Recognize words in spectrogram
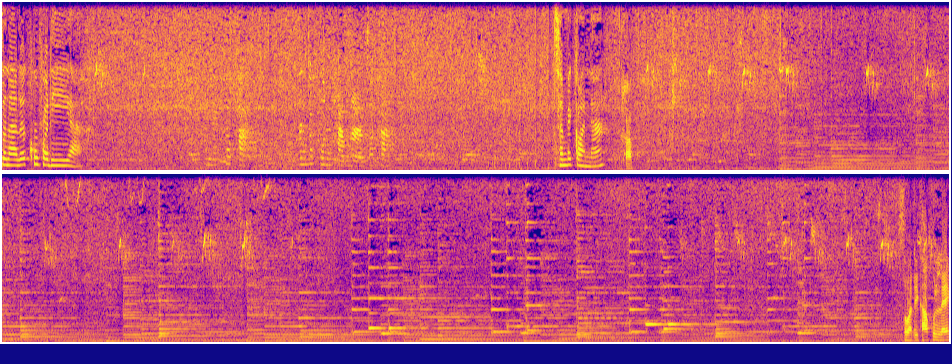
จนาเลือกคู่พอดีอะเจ้าค่ะท่านเจ้าคุณถามหาเจ้าค่ะ ฉันไปก่อนนะ ครับ สวัสดีครับคุณเล็ก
